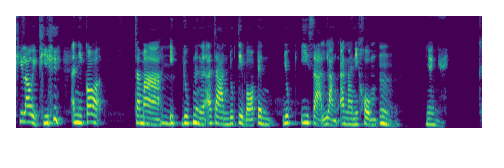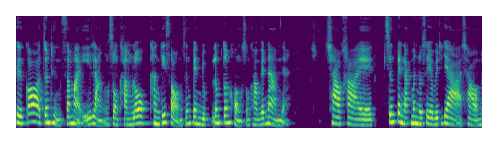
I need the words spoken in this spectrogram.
ที่เล่าอีกที อันนี้ก็ จะมาอืมอีกยุคหนึ่งนะอาจารย์ยุกติบอกว่าเป็นยุคอีสานหลังอาณานิคม อืมยังไง คือก็จนถึงสมัยหลังสงครามโลกครั้งที่สองซึ่งเป็นยุคเริ่มต้นของสงครามเวียดนามเนี่ย ชาร์ลส์คายส์ซึ่งเป็นนักมนุษยวิทยาชาวอเม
